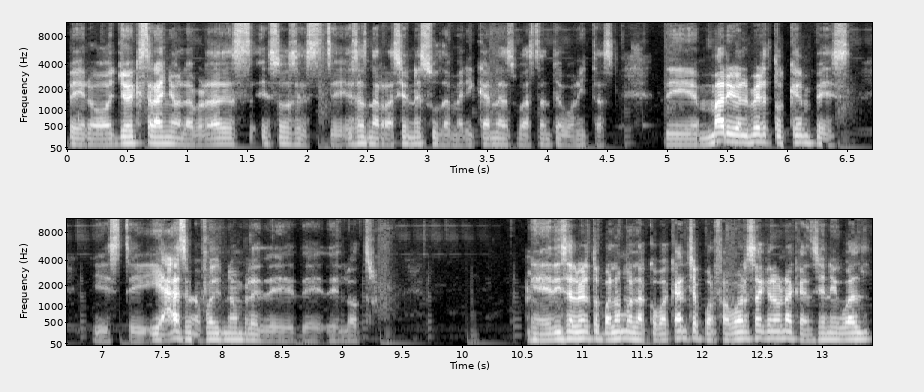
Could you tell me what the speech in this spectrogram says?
pero yo extraño, la verdad, es esos, este, esas narraciones sudamericanas bastante bonitas. De Mario Alberto Kempes, este, y ah, se me fue el nombre del otro. Eh, dice Alberto Palomo, la Covacancha, por favor, saquen una canción igual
